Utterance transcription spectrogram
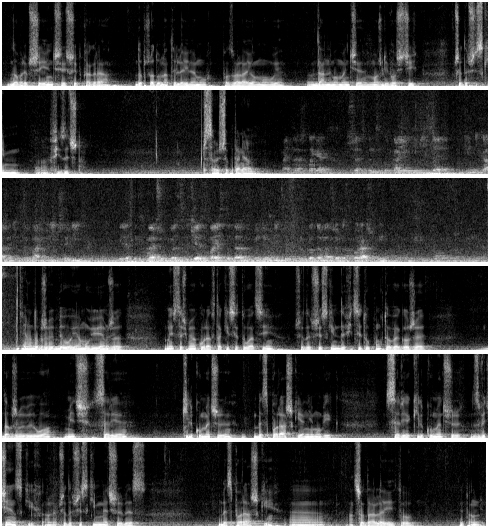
dobre przyjęcie, szybka gra do przodu na tyle, ile mu pozwalają, mówię, w danym momencie możliwości przede wszystkim e, fizyczne. Czy są jeszcze pytania? Panie trenerze, tak jak przed tym spotkaniem kibice, dziennikarze nie ukrywajmy liczyli ile tych meczów bez zwycięstwa jest, to teraz już będziemy liczyć tylko te mecze bez porażki. No dobrze by było. Ja mówiłem, że my jesteśmy akurat w takiej sytuacji przede wszystkim deficytu punktowego, że dobrze by było mieć serię kilku meczy bez porażki. Ja nie mówię serię kilku meczy zwycięskich, ale przede wszystkim meczy bez, bez porażki. E, A co dalej, to wie pan,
